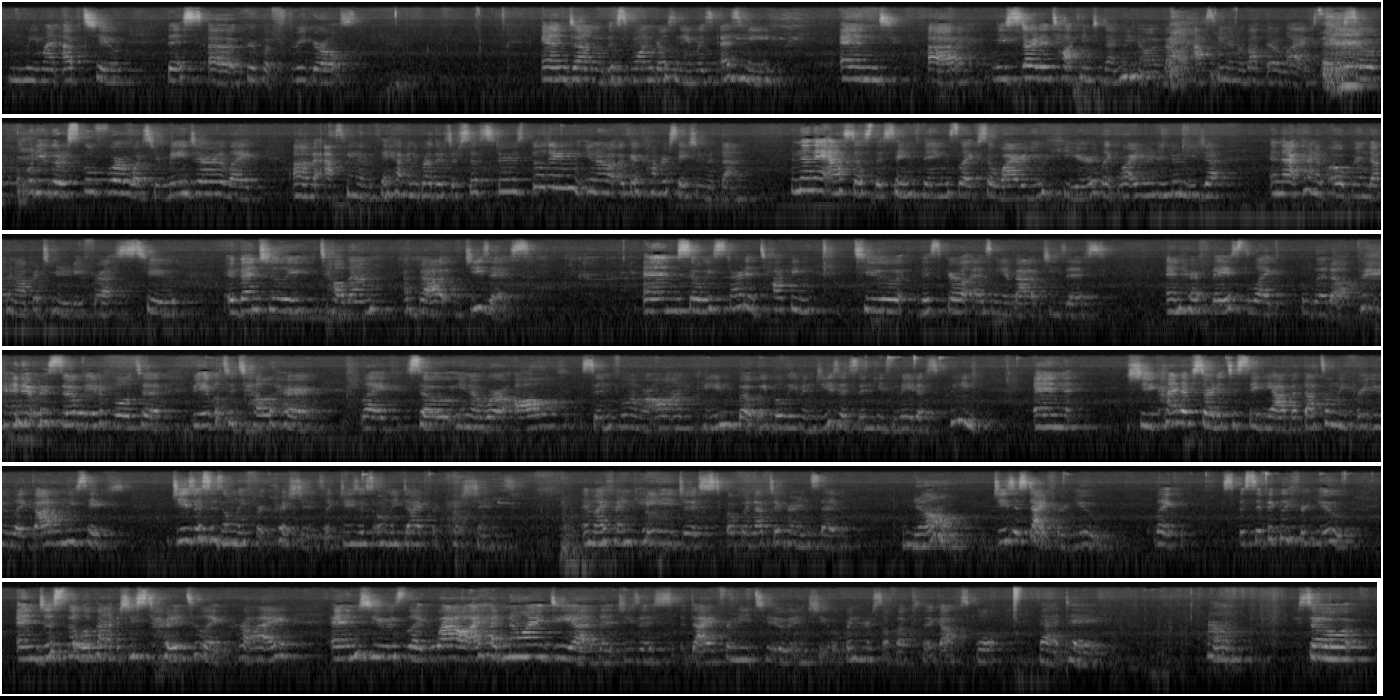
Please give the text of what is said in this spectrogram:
and we went up to this uh, group of three girls and um, this one girl's name was Esme. And uh, we started talking to them, you know, about asking them about their lives. Like, so, what do you go to school for? What's your major? Like, um, asking them if they have any brothers or sisters, building, you know, a good conversation with them. And then they asked us the same things, like, so why are you here? Like, why are you in Indonesia? And that kind of opened up an opportunity for us to eventually tell them about Jesus. And so we started talking to this girl, Esme, about Jesus. And her face, like, lit up. And it was so beautiful to be able to tell her, like, so, you know, we're all sinful and we're all unclean, but we believe in Jesus and he's made us clean. And she kind of started to say, yeah, but that's only for you. Like, God only saves. Jesus is only for Christians. Like, Jesus only died for Christians. And my friend Katie just opened up to her and said, no, Jesus died for you, like specifically for you. And just the look on she started to like cry. And she was like, wow, I had no idea that Jesus died for me too. And she opened herself up to the gospel that day. Um, so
